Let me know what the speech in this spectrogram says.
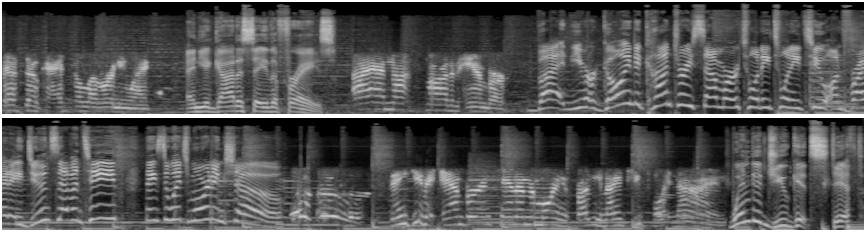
That's okay. I still love her anyway. And you gotta say the phrase. I am not smarter than Amber. But you are going to Country Summer 2022 on Friday, June 17th, thanks to Which Morning Show? Woohoo! Thank you to Amber and Ken in the morning, Froggy 92.9. When did you get stiffed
